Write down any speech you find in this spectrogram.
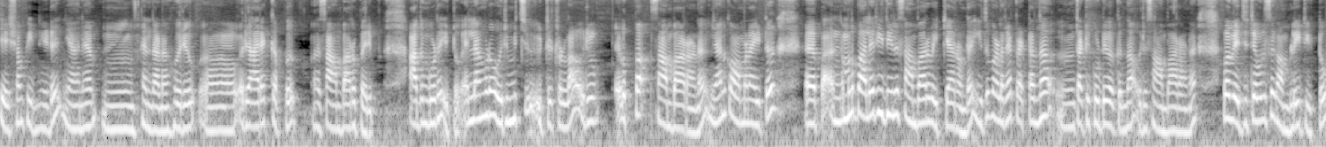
ശേഷം പിന്നീട് ഞാൻ എന്താണ് ഒരു ഒരു അരക്കപ്പ് സാമ്പാർ പരിപ്പ് അതും കൂടെ ഇട്ടു. എല്ലാം കൂടെ ഒരുമിച്ച് ഇട്ടിട്ടുള്ള ഒരു എളുപ്പ സാമ്പാറാണ്. ഞാൻ കോമൺ ആയിട്ട് നമ്മൾ പല രീതിയിൽ സാമ്പാർ വയ്ക്കാറുണ്ട് ഇത് വളരെ പെട്ടെന്ന് തട്ടിക്കൂട്ടി വെക്കുന്ന ഒരു സാമ്പാറാണ്. അപ്പോൾ വെജിറ്റബിൾസ് കംപ്ലീറ്റ് ഇട്ടു.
